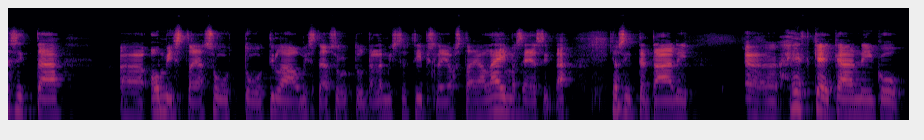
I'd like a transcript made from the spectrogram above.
sitten tämä omistaja suuttuu, tilaomistaja suuttuu tälle Mr. Tipsille jostain ja läimäsee sitä. Ja sitten tämä niin, ö, hetkeikään niin kuin,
